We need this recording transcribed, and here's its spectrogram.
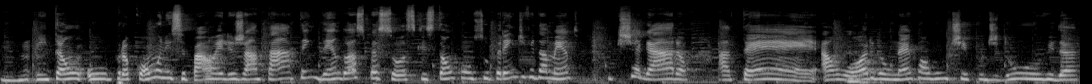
Uhum. Então, o Procon municipal ele já está atendendo as pessoas que estão com superendividamento e que chegaram até ao órgão, né, com algum tipo de dúvida,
